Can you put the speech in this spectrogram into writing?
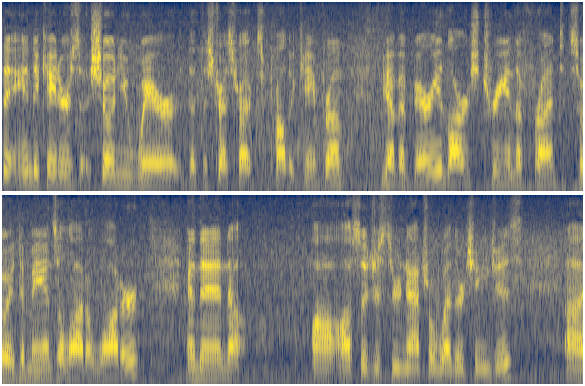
indicators showing you where that the stress cracks probably came from. You have a very large tree in the front, so it demands a lot of water. And then uh, also just through natural weather changes, uh,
